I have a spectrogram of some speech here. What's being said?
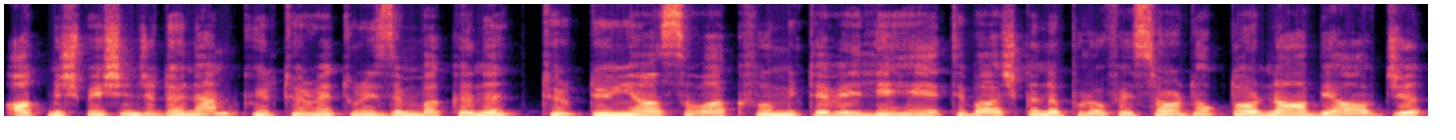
65. dönem Kültür ve Turizm Bakanı, Türk Dünyası Vakfı Mütevelli Heyeti Başkanı Profesör Doktor Nabi Avcı,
